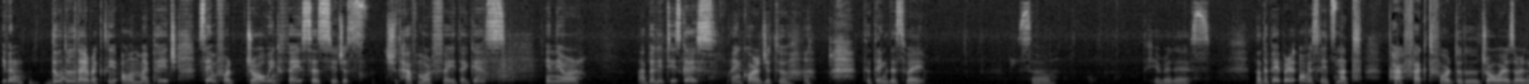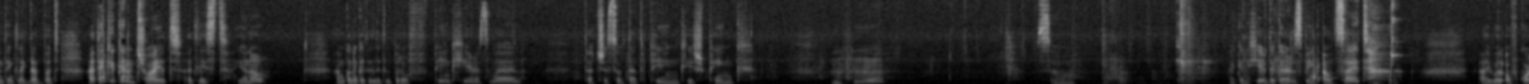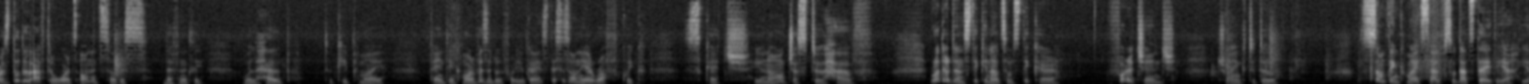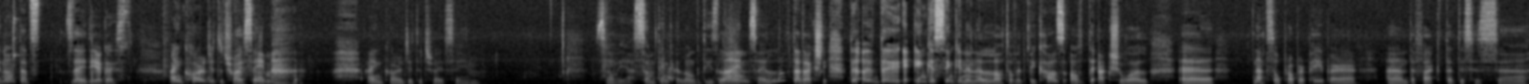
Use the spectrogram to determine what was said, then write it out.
even doodle directly on my page. Same for drawing faces, you just should have more faith, I guess, in your abilities, guys. I encourage you to to think this way. So here it is. Now the paper, obviously, it's not perfect for doodle drawers or anything like that, but I think you can try it at least, you know. I'm gonna get a little bit of pink here as well, touches of that pinkish pink Mm hmm So I can hear the girls being outside. I will of course doodle afterwards on it so this definitely will help to keep my painting more visible for you guys. This is only a rough quick sketch you know just to have rather than sticking out some sticker for a change trying to do something myself so that's the idea you know? That's the idea guys. I encourage you to try same. I encourage you to try same. So yeah something along these lines. I love that actually. The uh, the ink is sinking in a lot of it because of the actual uh, not so proper paper and the fact that this is uh,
